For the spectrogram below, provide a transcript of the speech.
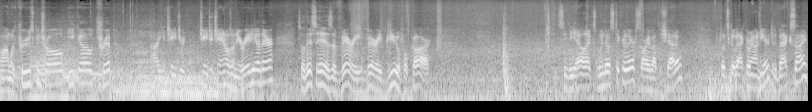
along with cruise control, eco, trip. Uh, you can change your change your channels on your radio there. So this is a very, very beautiful car. See the LX window sticker there? Sorry about the shadow. Let's go back around here to the back side.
